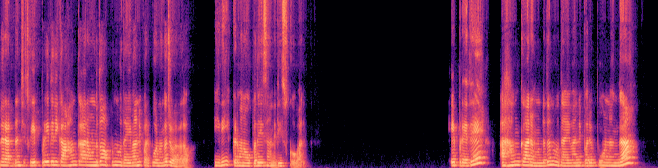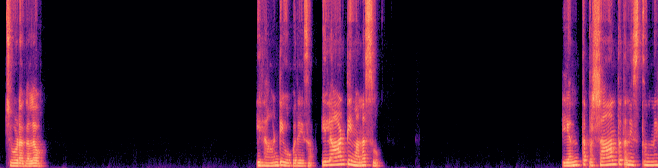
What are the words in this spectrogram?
మీరు అర్థం చేసుకో ఎప్పుడైతే నీకు అహంకారం ఉండదో అప్పుడు నువ్వు దైవాన్ని పరిపూర్ణంగా చూడగలవు. ఇది ఇక్కడ మనం ఉపదేశాన్ని తీసుకోవాలి. ఎప్పుడైతే అహంకారం ఉండదో నువ్వు దైవాన్ని పరిపూర్ణంగా చూడగలవు. ఇలాంటి ఉపదేశం ఇలాంటి మనస్సు. ఎంత ప్రశాంతతనిస్తుంది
